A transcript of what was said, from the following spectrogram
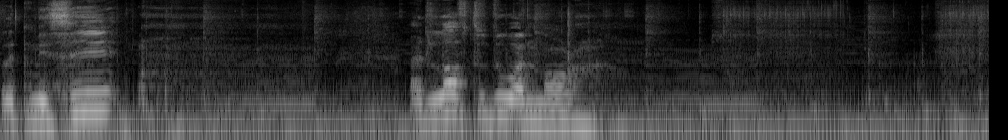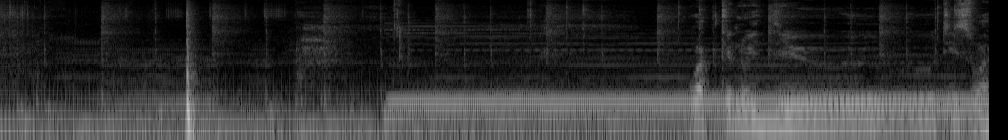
Let me see. I'd love to do one more. Can we do? This one.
